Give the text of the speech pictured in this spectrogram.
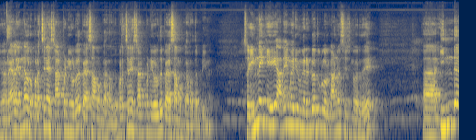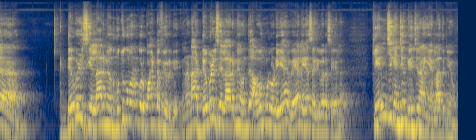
இவன் வேலை என்ன ஒரு பிரச்சனையை ஸ்டார்ட் பண்ணி விடுறது பேசாமல் உட்கார்றது. பிரச்சனையை ஸ்டார்ட் பண்ணி விடுறது பேசாமல் உட்கார்றது அப்படின்னு. ஸோ இன்னைக்கு அதே மாதிரி இவங்க ரெண்டு பேத்துக்குள்ள ஒரு கான்வர்சேஷன் வருது. இந்த டெவில்ஸ் எல்லாருமே வந்து முத்துக்குமரனுக்கு ஒரு பாயிண்ட் ஆஃப் வியூ இருக்கு. என்னன்னா டெவில்ஸ் எல்லாருமே வந்து அவங்களுடைய வேலையை சரிவர செய்யலை. கெஞ்சி கெஞ்சின்னு கெஞ்சுறாங்க எல்லாத்துட்டையும்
